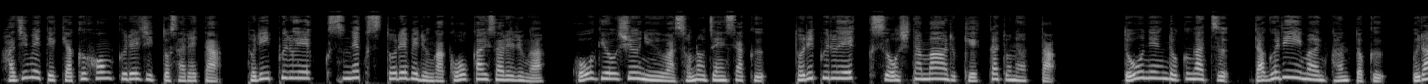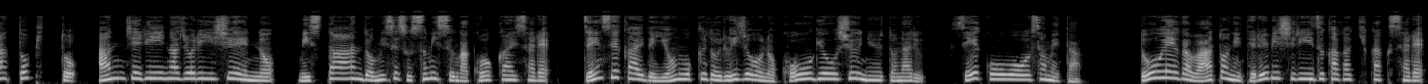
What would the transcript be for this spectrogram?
初めて脚本クレジットされたトリプル X ネクストレベルが公開されるが、興行収入はその前作、トリプル X を下回る結果となった。同年6月、ダグリーマン監督、ブラッド・ピット、アンジェリーナ・ジョリー主演のミスターミセス・スミスが公開され、全世界で4億ドル以上の興行収入となる成功を収めた。同映画は後にテレビシリーズ化が企画され、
